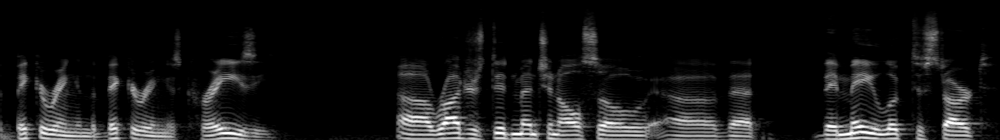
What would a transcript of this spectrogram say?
The bickering and the bickering is crazy. Uh, Rodgers did mention also uh, that they may look to start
